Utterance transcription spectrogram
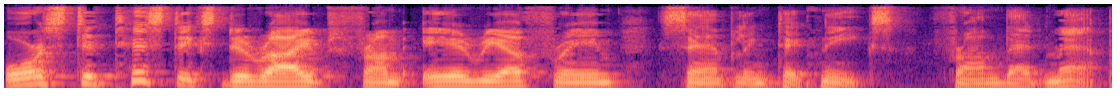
or statistics derived from area frame sampling techniques from that map.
